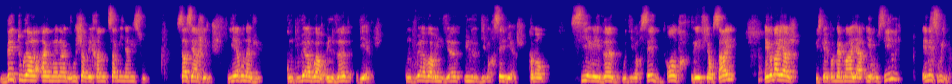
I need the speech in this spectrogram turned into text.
Betuga, Almana, Grusha, Vechalutsa, Minamisu. Ça, c'est un chilouche. Hier, on a vu qu'on pouvait avoir une veuve vierge, qu'on pouvait avoir une veuve, une divorcée vierge. Comment? Si elle est veuve ou divorcée entre les fiançailles et le mariage, puisqu'à l'époque d'Agmara, il y a Iroussine et Nesouine.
